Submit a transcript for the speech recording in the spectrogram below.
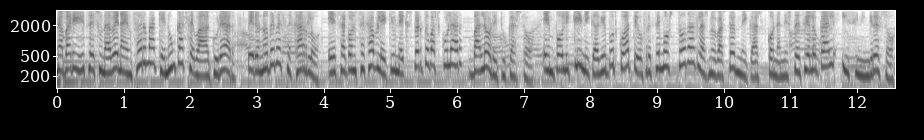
Una variz es una vena enferma que nunca se va a curar, pero no debes dejarlo. Es aconsejable que un experto vascular valore tu caso. En Policlínica Guipúzcoa te ofrecemos todas las nuevas técnicas, con anestesia local y sin ingreso,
